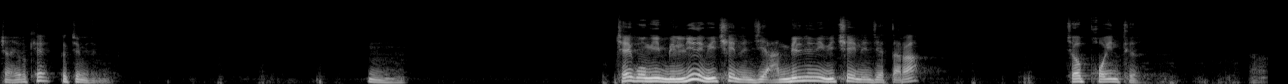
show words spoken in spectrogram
자, 이렇게 득점이 됩니다. 음. 제 공이 밀리는 위치에 있는지 안 밀리는 위치에 있는지에 따라 저 포인트 어,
